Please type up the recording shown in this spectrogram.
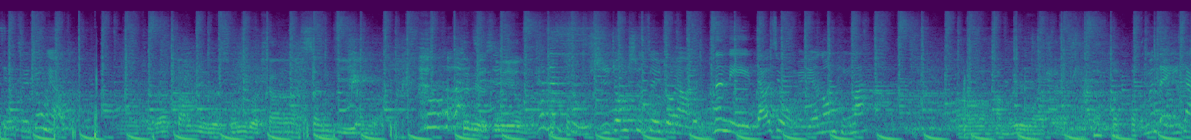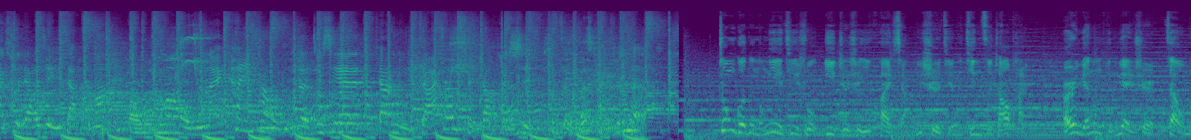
节最重要的？大米的成果像三 D 一样的，特别是用的。它在主食中是最重要的。那你了解我们袁隆平吗？嗯，还没有完成。我们等一下去了解一下好吗？好的那么我们来看一看我们的这些大米杂交水稻它是是怎么产生的。中国的农业技术一直是一块享誉世界的金字招牌，而袁隆平院士在我们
